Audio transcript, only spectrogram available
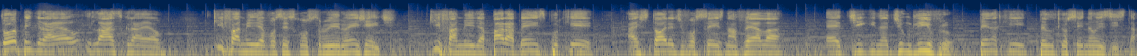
Torben Grael e Lars Grael. Que família vocês construíram, hein, gente? Que família! Parabéns, porque a história de vocês na vela é digna de um livro. Pena que, pelo que eu sei, não exista.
